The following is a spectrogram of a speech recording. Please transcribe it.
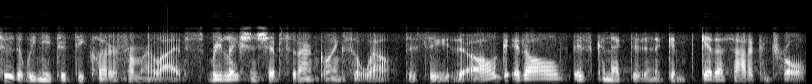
too that we need to declutter from our lives. Relationships that aren't going so well. See, it all it all is connected, and it can get us out of control.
